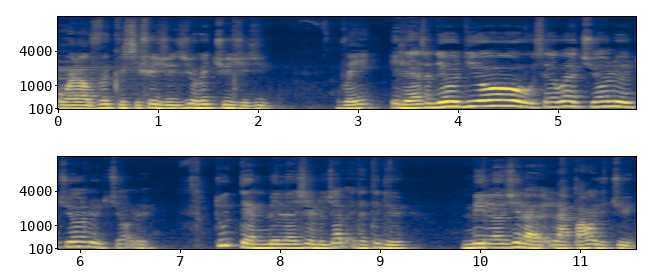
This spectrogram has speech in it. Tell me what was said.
Ou alors on veut crucifier Jésus, on veut tuer Jésus. Vous voyez? Et les gens se disent, oh, oh c'est vrai, tuons-le, tuons-le, tuons-le. Tout est mélangé. Le diable est en train de mélanger la, parole de Dieu.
